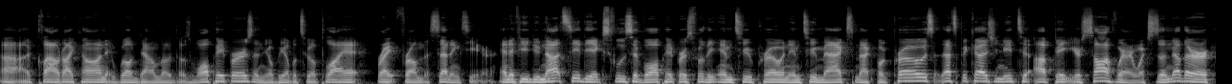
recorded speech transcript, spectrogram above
uh, cloud icon, it will download those wallpapers and you'll be able to apply it right from the settings here. And if you do not see the exclusive wallpapers for the M2 Pro and M2 Max MacBook Pros, that's because you need to update your software, which is another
